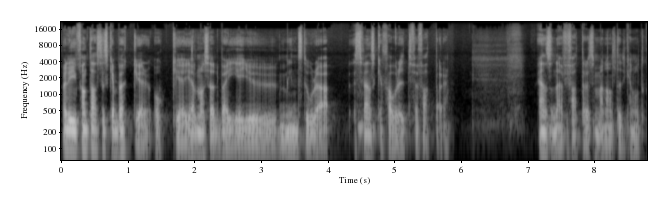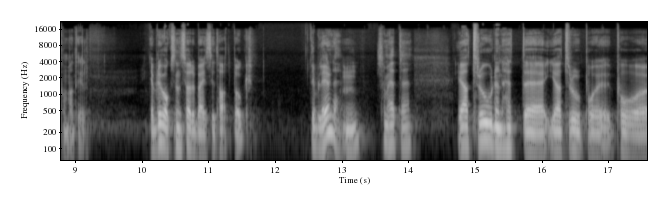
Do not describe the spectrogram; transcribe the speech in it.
Men det är fantastiska böcker och eh, Hjalmar Söderberg är ju min stora svenska favoritförfattare. En sån där författare som man alltid kan återkomma till. Det blev också en Söderberg citatbok. Det blev det? Mm. Som hette? Jag tror den hette Jag tror på, på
